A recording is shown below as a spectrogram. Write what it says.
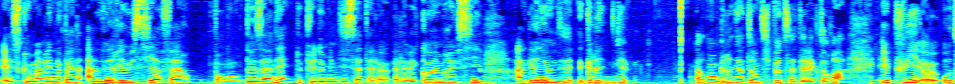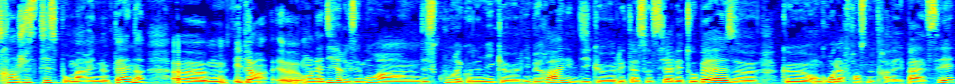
Et ce que Marine Le Pen avait réussi à faire pendant des années, depuis 2017, elle, elle avait quand même réussi à grignoter, gri- pardon, grignoter un petit peu de cet électorat. Et puis, euh, autre injustice pour Marine Le Pen, euh, eh bien, euh, on l'a dit, Éric Zemmour a un discours économique euh, libéral. Il dit que l'État social est obèse, euh, que, en gros, la France ne travaille pas assez.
